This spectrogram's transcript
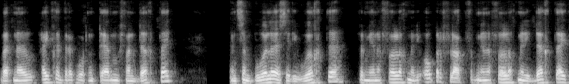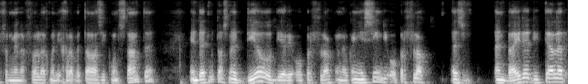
wat nou uitgedruk word in terme van digtheid In simbole is dit die hoogte vermenigvuldig met die oppervlak, vermenigvuldig met die digtheid, vermenigvuldig met die gravitasiekonstante. En dit moet ons nou deel deur die oppervlak en nou kan jy sien die oppervlak is in beide die teller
